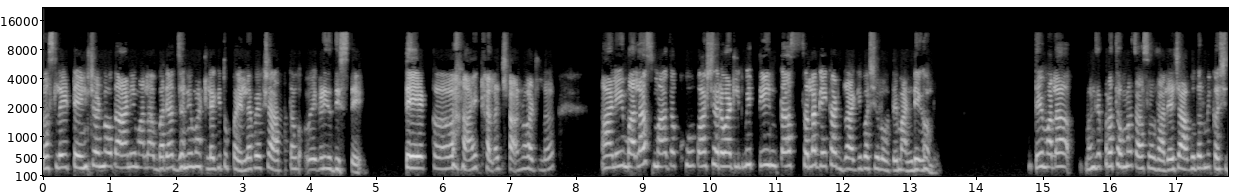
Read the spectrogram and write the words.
कसलंही टेन्शन नव्हतं आणि मला बऱ्याच जणी म्हटल्या की तू पहिल्यापेक्षा आता वेगळी दिसते. ते एक ऐकायला छान वाटलं. आणि मलाच माझं खूप आश्चर्य वाटलं की मी तीन तास सलग एका जागी बसेल होते मांडी घालून. ते मला म्हणजे प्रथमच असं झालं. याच्या अगोदर मी कशी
